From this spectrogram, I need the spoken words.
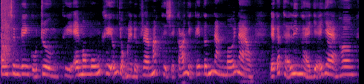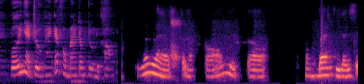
tân sinh viên của trường thì em mong muốn khi ứng dụng này được ra mắt thì sẽ có những cái tính năng mới nào để có thể liên hệ dễ dàng hơn với nhà trường hay các phòng ban trong trường được không? Nhất là là có một uh, ờ, phòng ban thì đấy sẽ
